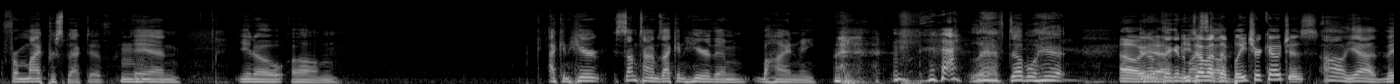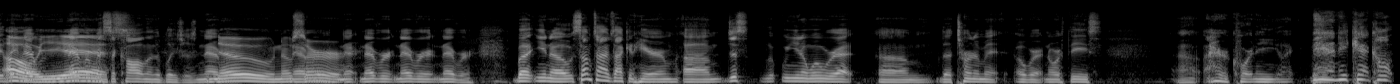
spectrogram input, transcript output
from my perspective. And you know um, i can hear sometimes i can hear them behind me. Left double hit Oh And I'm yeah. thinking to you talking about the bleacher coaches? oh yeah they, they Oh, never, never miss a call in the bleachers never No, no, never, sir. ne- never, never, never. But you know, sometimes I can hear him. Um, just you know, when we're at um, the tournament over at Northeast, uh, I heard Courtney like, "Man, he can't call."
